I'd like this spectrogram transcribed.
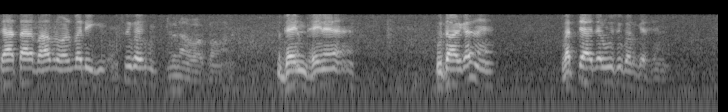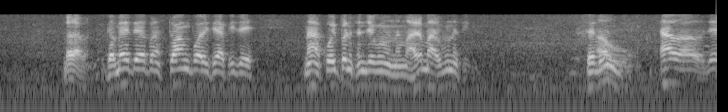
ત્યાં તારા ભાવ પ્રમાણ બની ગયું. શું કહ્યું? જૈન થઈને ઉતાવળ કરે ને વચ્ચે હાજર હું શું કરું કે છે? બરાબર. ગમે તે પણ સ્ટ્રોંગ પોલિસી આપી છે. ના કોઈ પણ સંજોગો મારે મારવું નથી. આવો. આવો આવો જય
